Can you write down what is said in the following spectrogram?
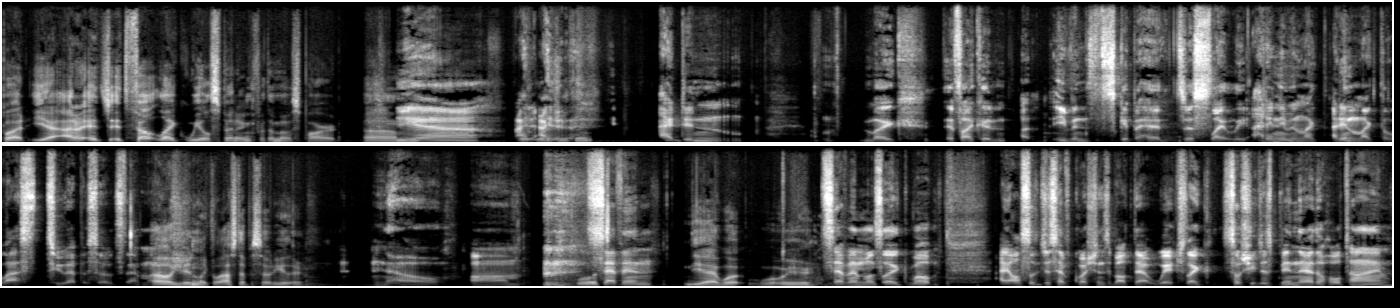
but yeah, I don't. It it felt like wheel spinning for the most part. Um, yeah, What, I, what did you think? I didn't. Like if I could uh, even skip ahead just slightly, I didn't even like I didn't like the last two episodes that much. Oh, you didn't like the last episode either. No. Um, Well, seven. Yeah. What? What were your? Seven was like, well, I also just have questions about that witch. Like, so she just been there the whole time?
